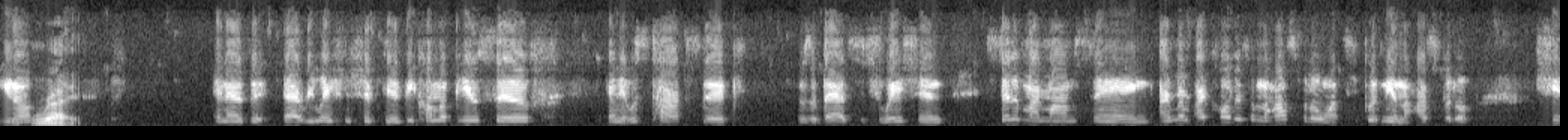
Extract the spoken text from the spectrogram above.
you know? Right. And as it, that relationship did become abusive and it was toxic, it was a bad situation. Instead of my mom saying, I remember I called her from the hospital once. He put me in the hospital. She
